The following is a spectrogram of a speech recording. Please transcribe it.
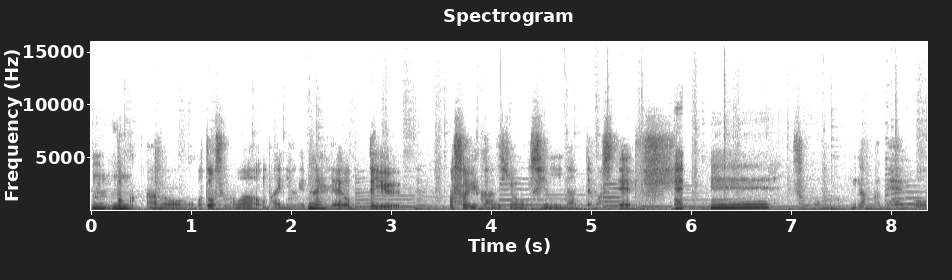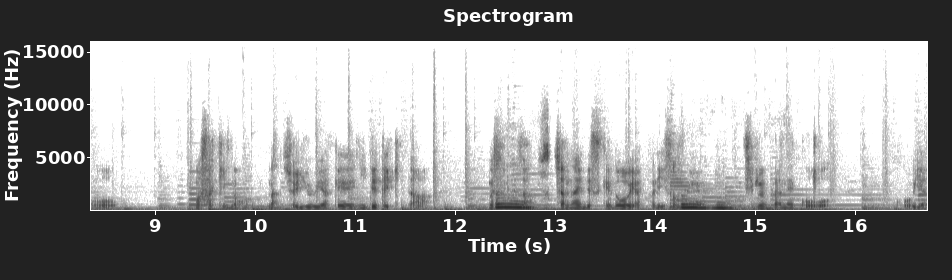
うん僕、あのお父さんはお前にあげたいんだよっていう、まあ、そういう感じの詩になってまして、へえ。そのなんかねこう、まあ、さっきのなんでしょう夕焼けに出てきた娘さんじゃないですけど、やっぱりその、うんうん。自分がね、こう、こうや、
